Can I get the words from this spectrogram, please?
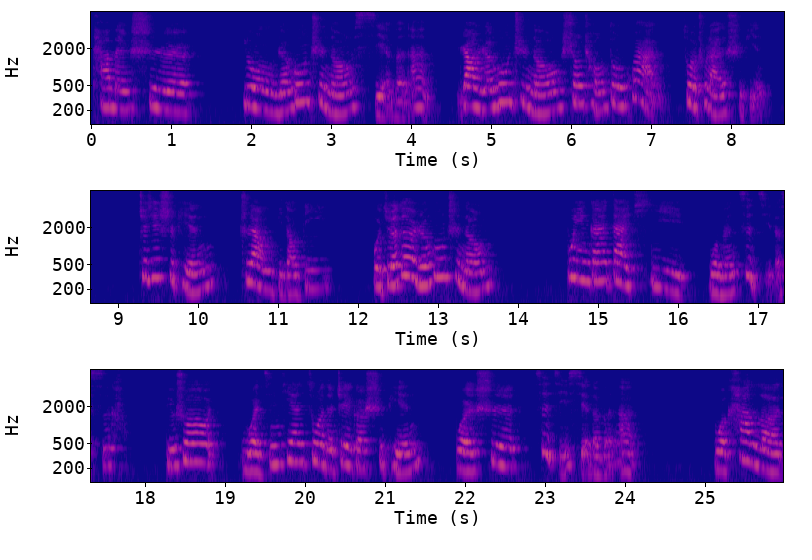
他们是用人工智能写文案，让人工智能生成动画做出来的视频，这些视频。质量比较低，我觉得人工智能不应该代替我们自己的思考。比如说，我今天做的这个视频，我是自己写的文案。我看了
